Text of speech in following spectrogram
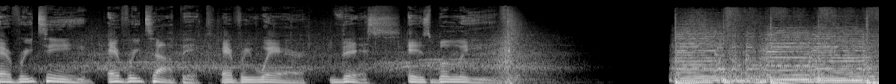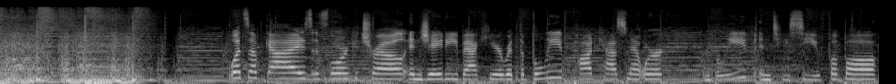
Every team, every topic, everywhere. This is Believe. What's up, guys? It's Lauren Cottrell and JD back here with the Believe Podcast Network and Believe in TCU football.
